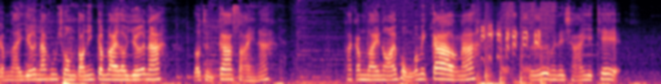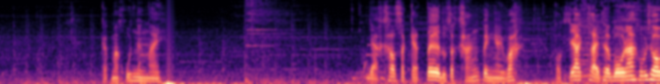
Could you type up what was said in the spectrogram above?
กำไรเยอะนะคุณผู้ชมตอนนี้กำไรเราเยอะนะ เราถึงกล้าใส่นะ ถ้ากำไรน้อยผมก็ไม่กล้าหรอกนะเออไม่ได้ใช้เยเคกลับมาคูณหนึ่งใหม่อยากเข้า scatter ดูสักครั้งเป็นไงวะขออนุญาตใส่เทอร์โบนะคุณผู้ชม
